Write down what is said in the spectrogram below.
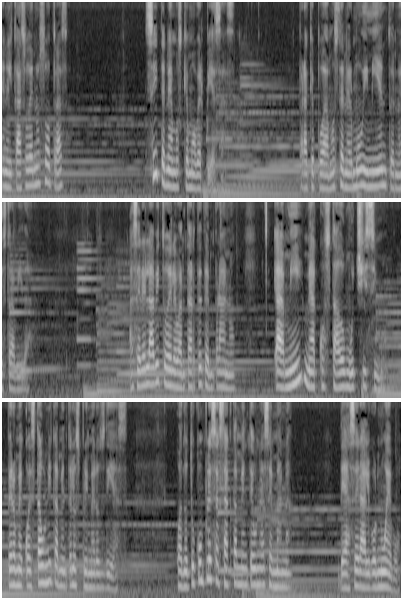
En el caso de nosotras, sí tenemos que mover piezas para que podamos tener movimiento en nuestra vida. Hacer el hábito de levantarte temprano a mí me ha costado muchísimo, pero me cuesta únicamente los primeros días. Cuando tú cumples exactamente una semana de hacer algo nuevo,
